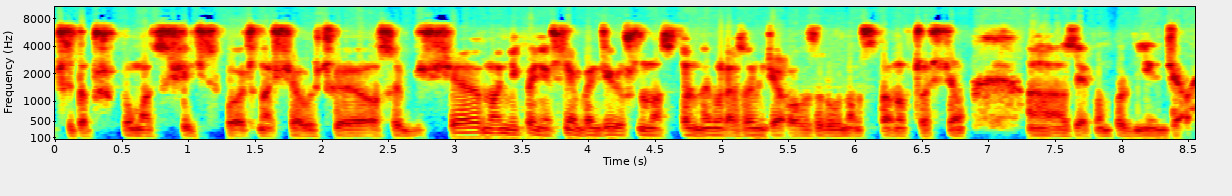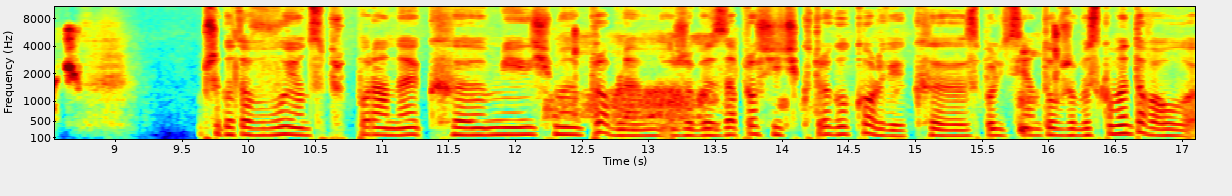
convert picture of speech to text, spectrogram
czy to przy pomocy sieci społecznościowych, czy osobiście, no niekoniecznie będzie już następnym razem działał z równą stanowczością, z jaką powinien działać. Przygotowując poranek, e, mieliśmy problem, żeby zaprosić któregokolwiek e, z policjantów, żeby skomentował e,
